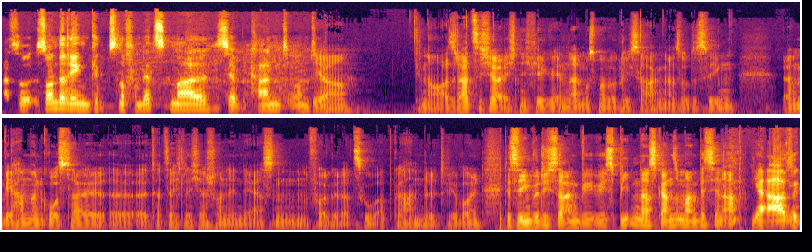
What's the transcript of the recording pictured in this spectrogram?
also Sondering gibt es noch vom letzten Mal, ist ja bekannt und. Ja, genau. Also da hat sich ja echt nicht viel geändert, muss man wirklich sagen. Also deswegen wir haben einen Großteil äh, tatsächlich ja schon in der ersten Folge dazu abgehandelt. Wir wollen, deswegen würde ich sagen, wir, wir speeden das Ganze mal ein bisschen ab. Ja, wir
